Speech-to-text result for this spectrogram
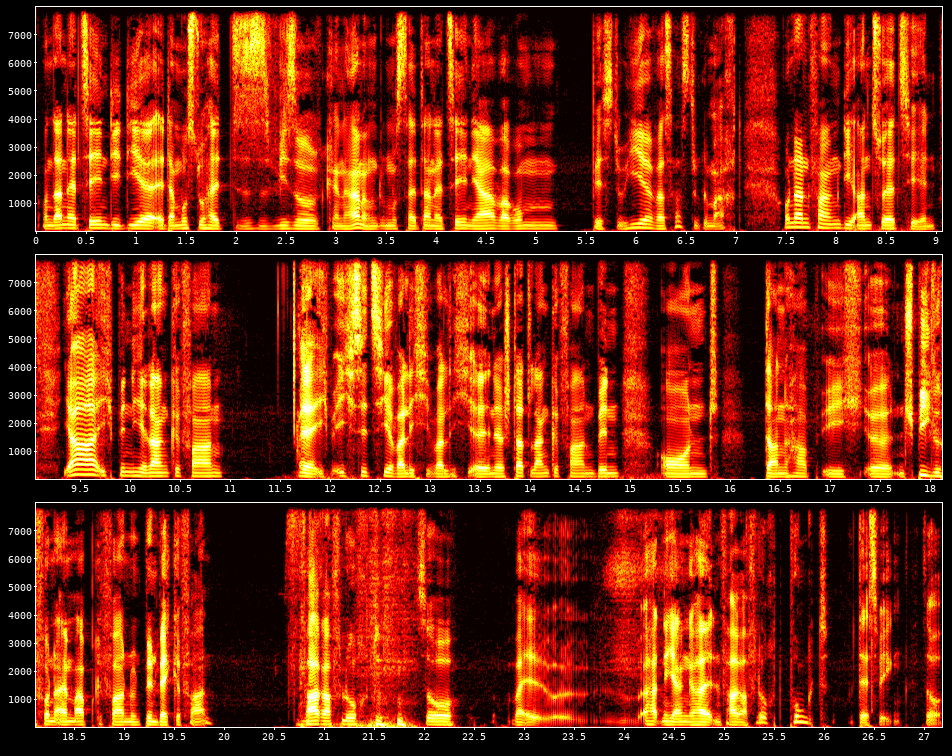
Und dann erzählen die dir, äh, da musst du halt, das ist wie so, keine Ahnung, du musst halt dann erzählen, ja, warum bist du hier, was hast du gemacht? Und dann fangen die an zu erzählen. Ja, ich bin hier lang gefahren. Äh, ich ich sitze hier, weil ich, weil ich äh, in der Stadt lang gefahren bin. Und dann habe ich äh, einen Spiegel von einem abgefahren und bin weggefahren. Fahrerflucht. so, weil äh, hat nicht angehalten, Fahrerflucht. Punkt. Deswegen. So.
